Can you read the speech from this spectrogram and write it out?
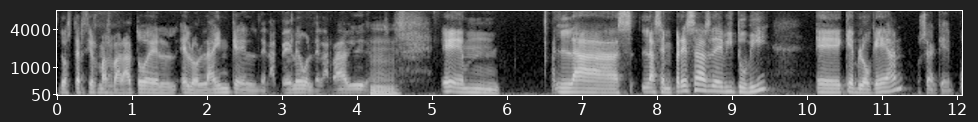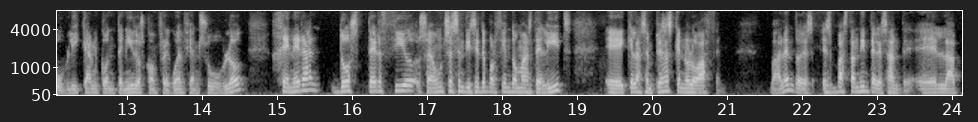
dos tercios más barato el, online que el de la tele o el de la radio y demás. Mm. Em, las, las, empresas de B2B eh, que bloquean, o sea, que publican contenidos con frecuencia en su blog, generan dos tercios, o sea, un 67% más de leads eh, que las empresas que no lo hacen. ¿Vale? Entonces, es bastante interesante. Eh, la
